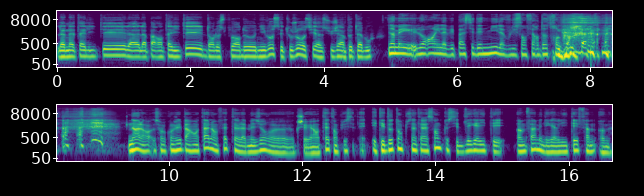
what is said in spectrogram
la natalité, la, parentalité dans le sport de haut niveau, c'est toujours aussi un sujet un peu tabou. Non, mais Laurent, il n'avait pas assez d'ennemis, il a voulu s'en faire d'autres encore. Non, alors sur le congé parental, en fait, la mesure euh, que j'avais en tête, en plus, était d'autant plus intéressante que c'est de l'égalité homme-femme et de l'égalité femme-homme.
